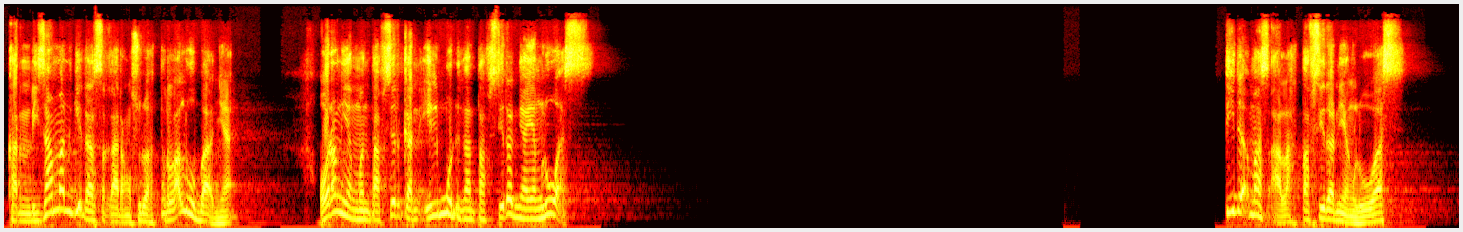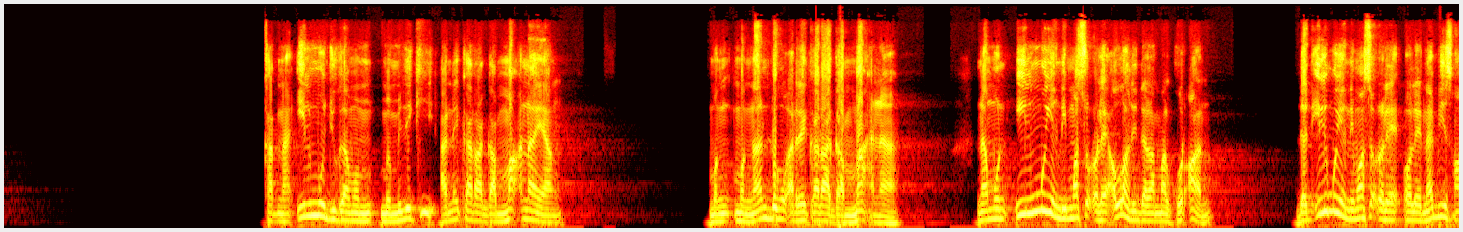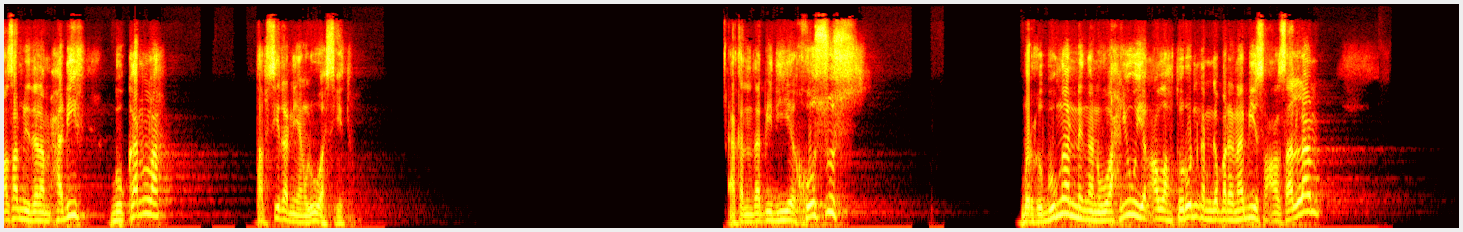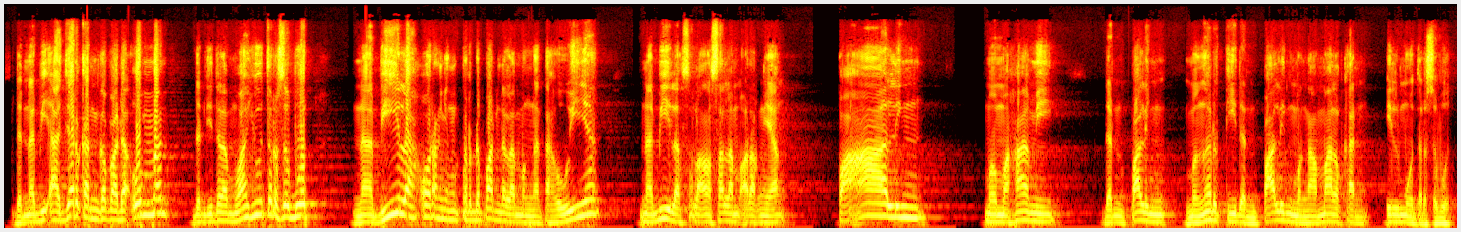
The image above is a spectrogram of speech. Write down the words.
Karena di zaman kita sekarang sudah terlalu banyak orang yang mentafsirkan ilmu dengan tafsirannya yang luas. Tidak masalah tafsiran yang luas, karena ilmu juga memiliki aneka ragam makna yang mengandung aneka ragam makna. Namun ilmu yang dimaksud oleh Allah di dalam Al-Quran dan ilmu yang dimaksud oleh oleh Nabi SAW di dalam hadis bukanlah tafsiran yang luas itu. Akan tetapi dia khusus berhubungan dengan wahyu yang Allah turunkan kepada Nabi SAW dan Nabi ajarkan kepada umat dan di dalam wahyu tersebut Nabilah orang yang terdepan dalam mengetahuinya. Nabilah sallallahu alaihi wasallam orang yang paling memahami dan paling mengerti dan paling mengamalkan ilmu tersebut.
